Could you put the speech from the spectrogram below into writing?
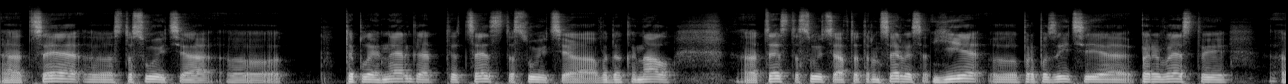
Е, Це е, стосується е, теплоенерго, це стосується водоканал, е, це стосується автотранссервісу. Є е, пропозиція перевести е,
